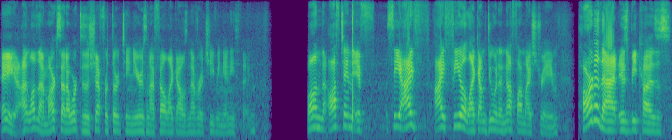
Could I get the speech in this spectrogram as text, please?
Hey, I love that. Mark said I worked as a chef for 13 years, and I felt like I was never achieving anything. Well, often if... See, I, I feel like I'm doing enough on my stream. Part of that is because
